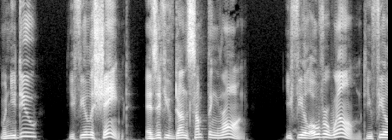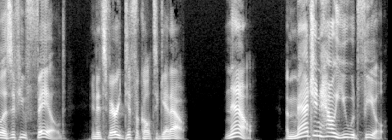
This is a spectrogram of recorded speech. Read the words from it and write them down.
When you do, you feel ashamed, as if you've done something wrong. You feel overwhelmed, you feel as if you failed, and it's very difficult to get out. Now, imagine how you would feel.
